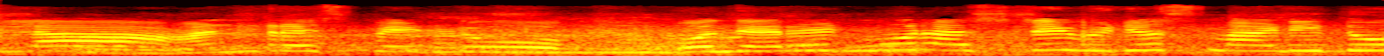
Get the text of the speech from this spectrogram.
ಇಲ್ಲ ಅನ್ರೆಸ್ಪೆಕ್ಟು ಒಂದ್ ಎರಡ್ ಮೂರ್ ಅಷ್ಟೇ ವಿಡಿಯೋಸ್ ಮಾಡಿದ್ದು.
